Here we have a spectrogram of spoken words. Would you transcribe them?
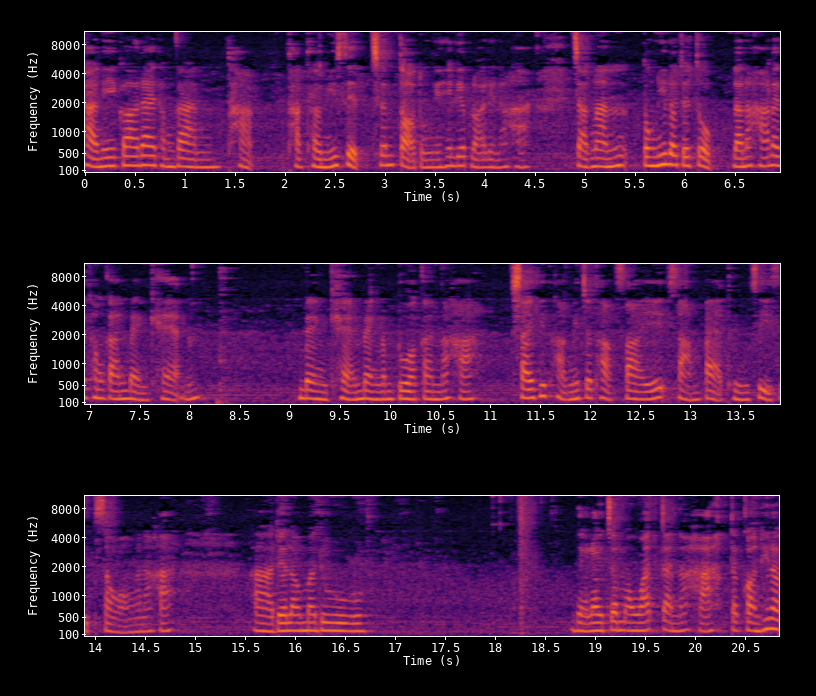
่ะนี่ก็ได้ทำการถักถักแถวนี้เสร็จเชื่อมต่อตรงนี้ให้เรียบร้อยเลยนะคะ จากนั้นตรงนี้เราจะจบแล้วนะคะ เราทำการแบ่งแขน แบ่งแขนแบ่งลำตัวกันนะคะ ไซส์ที่ถักนี้จะถักไซส์38ถึง42นะคะะเดี๋ยวเรามาดู เดี๋ยวเราจะมาวัดกันนะคะ แต่ก่อนที่เรา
